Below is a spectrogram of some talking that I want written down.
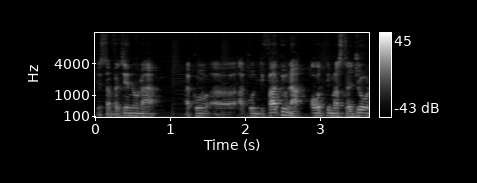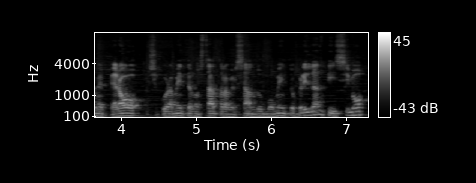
che sta facendo una, a, a conti fatti una ottima stagione, però sicuramente non sta attraversando un momento brillantissimo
